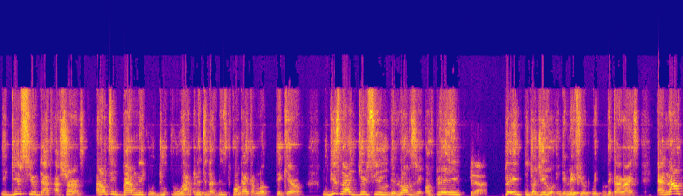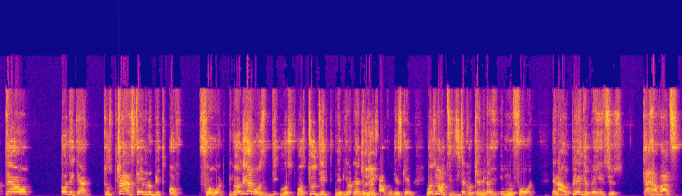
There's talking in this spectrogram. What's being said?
It gives you that assurance. I don't think Bayern Munich will do will have anything that these four guys cannot take care of. This now gives you the luxury of playing playing Jorginho in the midfield with the Rice, and now tell Odegaard to try and stay a little bit off forward because Odegaard was deep, was was too deep in the beginning in the deep. half in this game. It wasn't until Zico came in that he, he moved forward. Then I'll play Gabriel Jesus, Kai Havertz,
